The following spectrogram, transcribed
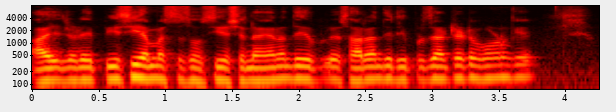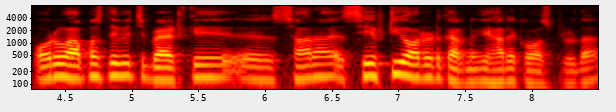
ਆਏ ਜਿਹੜੇ ਪੀਸੀਐਮਐਸ ਐਸੋਸੀਏਸ਼ਨ ਹੈ, ਇਹਨਾਂ ਦੇ, ਸਾਰਿਆਂ ਦੇ ਰਿਪਰੈਜ਼ੈਂਟੇਟਿਵ ਹੋਣਗੇ ਔਰ ਉਹ ਆਪਸ ਦੇ ਵਿੱਚ ਬੈਠ ਕੇ ਸਾਰਾ ਸੇਫਟੀ ਆਡਿਟ ਕਰਨਗੇ ਹਰ ਇੱਕ ਹਸਪੀਟਲ ਦਾ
